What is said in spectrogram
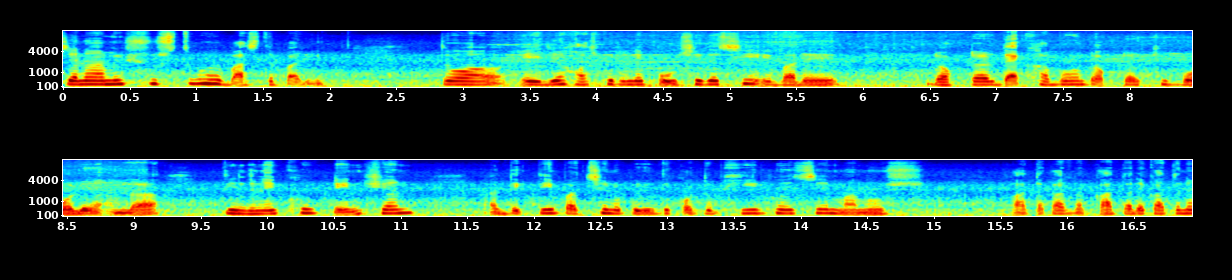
যেন আমি সুস্থভাবে বাঁচতে পারি। তো এই যে হসপিটালে পৌঁছে গেছি, এবারে ডক্টর দেখাবো ডক্টর কি বলে, আমরা তিনজনেই খুব টেনশন আর দেখতেই পাচ্ছেন ওপিডিতে কত ভিড় হয়েছে। মানুষ কাতা কাতা কাতারে কাতারে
